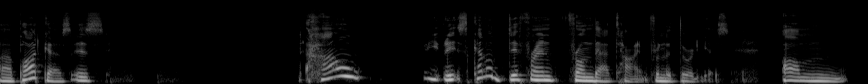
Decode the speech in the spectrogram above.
uh, podcast, is how it's kind of different from that time, from the 30s. Um,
